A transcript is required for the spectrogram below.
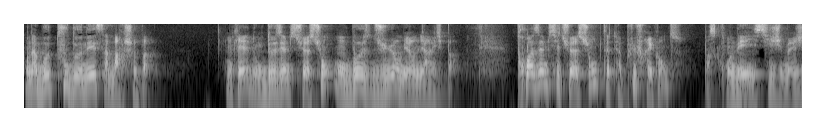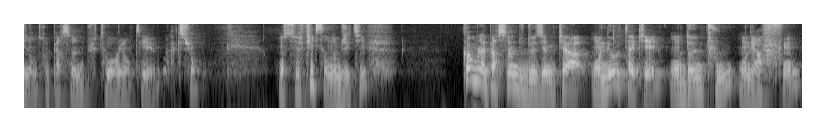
On a beau tout donner, ça marche pas. Donc deuxième situation, on bosse dur mais on n'y arrive pas. Troisième situation, peut-être la plus fréquente, parce qu'on est ici, j'imagine, entre personnes plutôt orientées action. On se fixe un objectif. Comme la personne du deuxième cas, on est au taquet, on donne tout, on est à fond,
